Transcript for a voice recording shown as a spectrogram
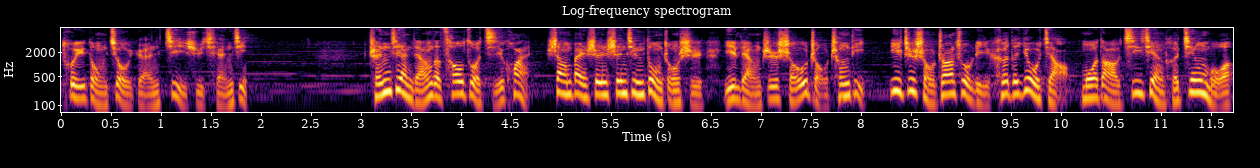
推动救援继续前进。陈建良的操作极快，上半身伸进洞中时，以两只手肘撑地，一只手抓住李科的右脚，摸到肌腱和筋膜，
